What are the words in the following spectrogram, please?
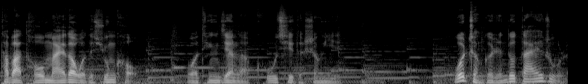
他把头埋到我的胸口，我听见了哭泣的声音。我整个人都呆住了。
